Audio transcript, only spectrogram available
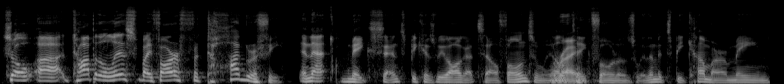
So, uh, top of the list by far, photography. And that makes sense because we've all got cell phones and we all Right. take photos with them. It's become our main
